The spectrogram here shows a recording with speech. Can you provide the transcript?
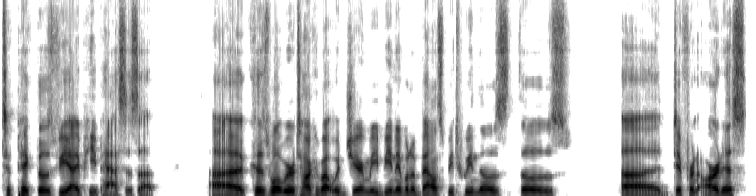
to pick those VIP passes up. Because what we were talking about with Jeremy being able to bounce between those those uh, different artists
